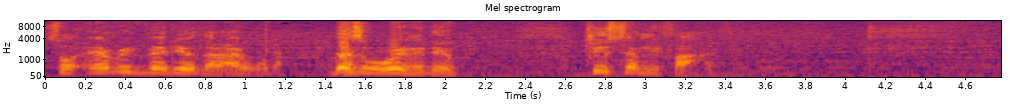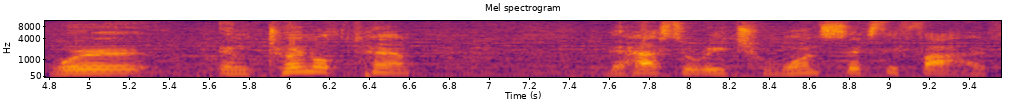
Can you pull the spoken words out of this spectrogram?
so every video that I this is what we're gonna do. 275. We're internal temp, it has to reach 165,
